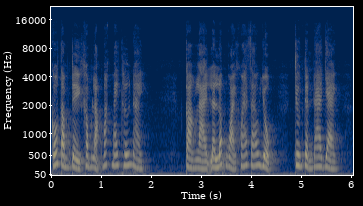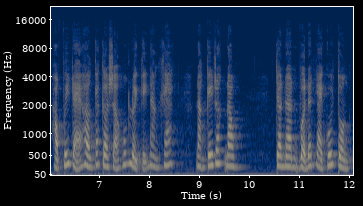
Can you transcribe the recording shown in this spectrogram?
Cố tâm trì không lọt mắt mấy thứ này. Còn lại là lớp ngoại khóa giáo dục chương trình đa dạng, học phí rẻ hơn các cơ sở huấn luyện kỹ năng khác, đăng ký rất đông. Cho nên, vừa đến ngày cuối tuần,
